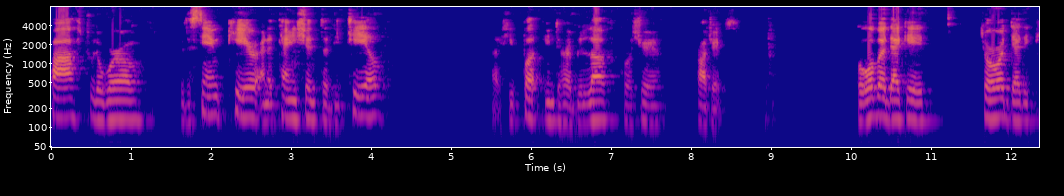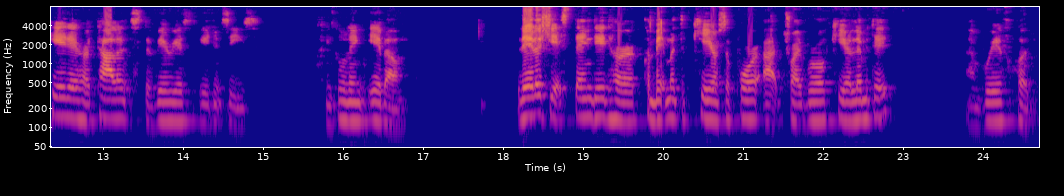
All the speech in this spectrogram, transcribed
path through the world with the same care and attention to detail that she put into her beloved crochet projects. For over a decade, Thora dedicated her talents to various agencies, including ABEL, Later, she extended her commitment to care and support at Triborough Care Limited and Brave Hood,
